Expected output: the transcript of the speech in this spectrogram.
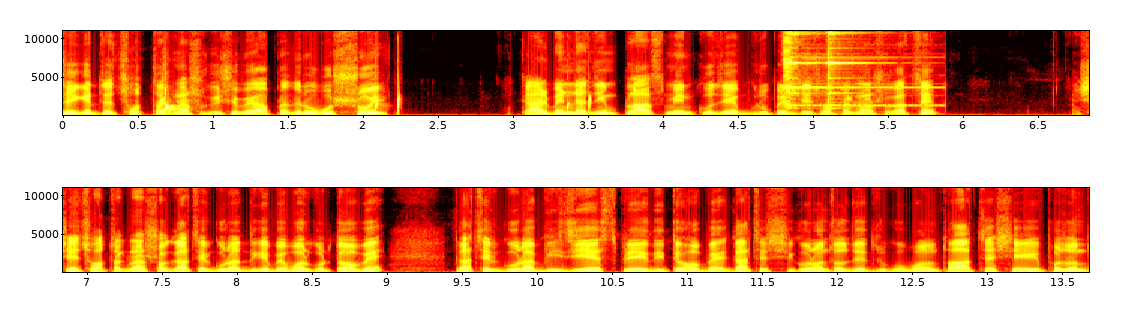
সেই ক্ষেত্রে ছত্রাকনাশক হিসেবে আপনাদের অবশ্যই কার্বেন্ডাজিম প্লাস মেনকোজেব গ্রুপের যে ছত্রাকনাশক আছে সেই ছত্রাকনাশক গাছের গোড়ার দিকে ব্যবহার করতে হবে। গাছের গোড়া ভিজিয়ে স্প্রে দিতে হবে। গাছের শিকড় অঞ্চল যেটুকু পর্যন্ত আছে, সেই পর্যন্ত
